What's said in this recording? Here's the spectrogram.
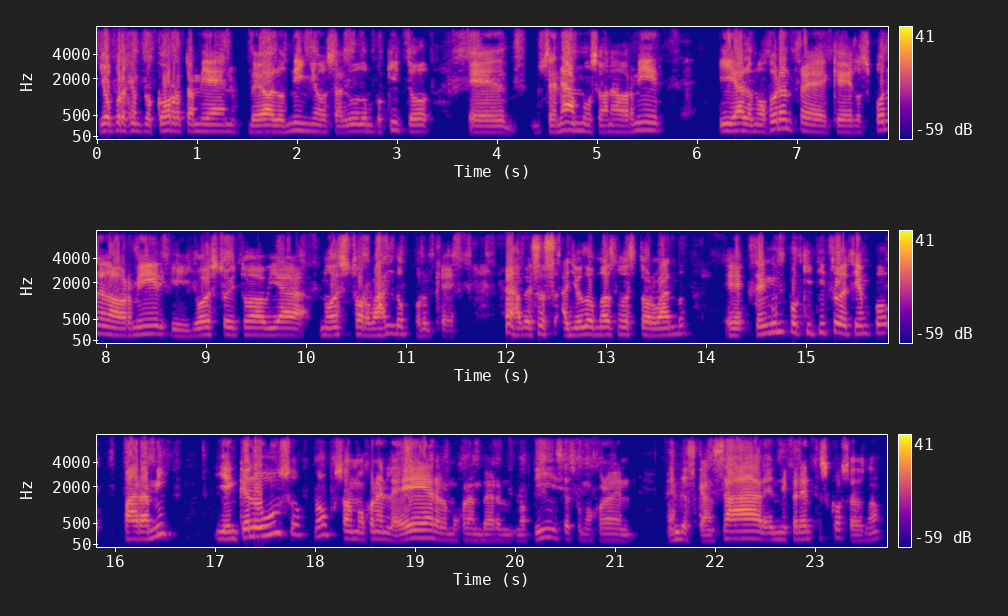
yo, por ejemplo, corro también, veo a los niños, saludo un poquito, eh, cenamos, se van a dormir y a lo mejor entre que los ponen a dormir y yo estoy todavía no estorbando, porque a veces ayudo más no estorbando, eh, tengo un poquitito de tiempo para mí. ¿Y en qué lo uso? No, pues a lo mejor en leer, a lo mejor en ver noticias, a lo mejor en, en descansar, en diferentes cosas, ¿no?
